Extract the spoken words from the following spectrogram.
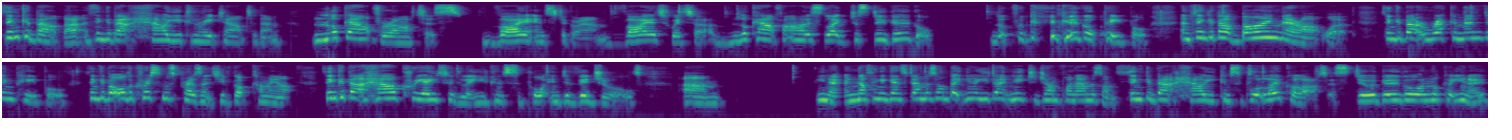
think about that and think about how you can reach out to them. Look out for artists via Instagram, via Twitter. Look out for artists like just do Google. Look for Google people and think about buying their artwork. Think about recommending people. Think about all the Christmas presents you've got coming up. Think about how creatively you can support individuals um, you know, nothing against Amazon, but you know, you don't need to jump on Amazon. Think about how you can support local artists. Do a Google and look at, you know,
